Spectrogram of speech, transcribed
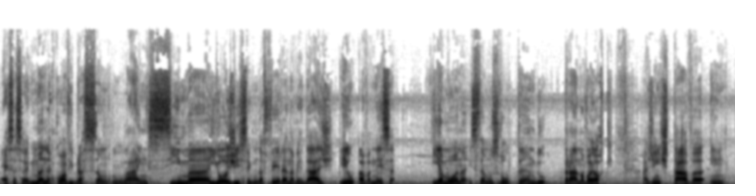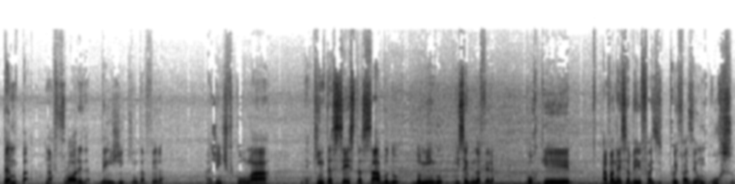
essa semana com a vibração lá em cima. E hoje, segunda-feira, na verdade, eu, a Vanessa e a Moana estamos voltando para Nova York. A gente estava em Tampa, na Flórida, desde quinta-feira a gente ficou lá quinta, sexta, sábado, domingo e segunda-feira, porque a Vanessa veio faz, foi fazer um curso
